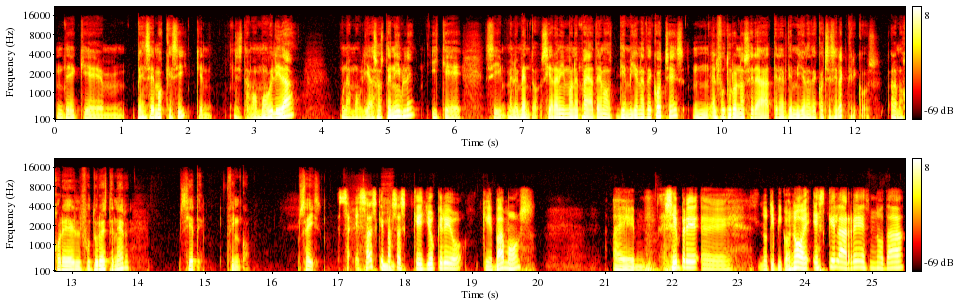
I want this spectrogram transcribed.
de que mm, pensemos que sí, que necesitamos movilidad, una movilidad sostenible y que, si me lo invento, si ahora mismo en España tenemos 10 millones de coches, mm, el futuro no será tener 10 millones de coches eléctricos. A lo mejor el futuro es tener 7, 5, 6. Sa- ¿Sabes qué Y- pasa? Es que yo creo que vamos. eh, siempre eh, lo típico. No, es que la red no da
